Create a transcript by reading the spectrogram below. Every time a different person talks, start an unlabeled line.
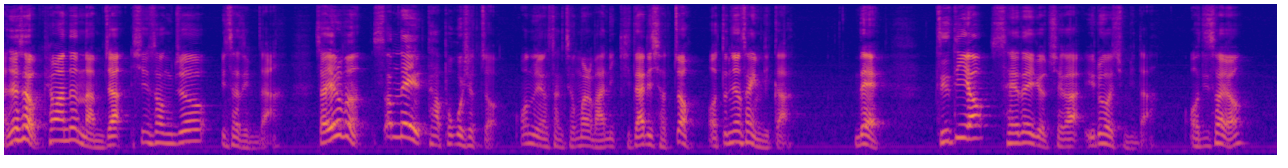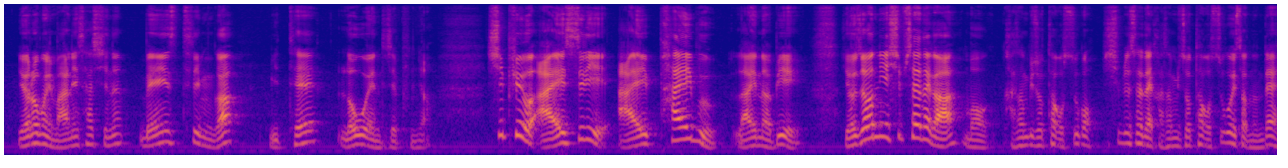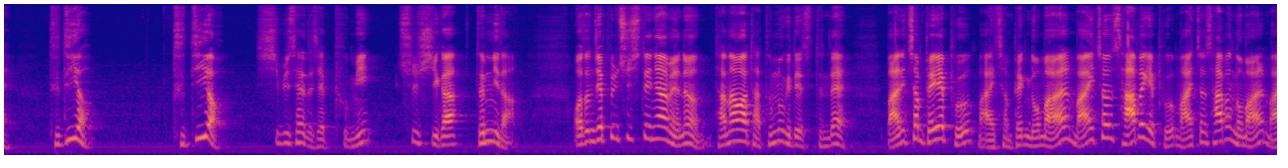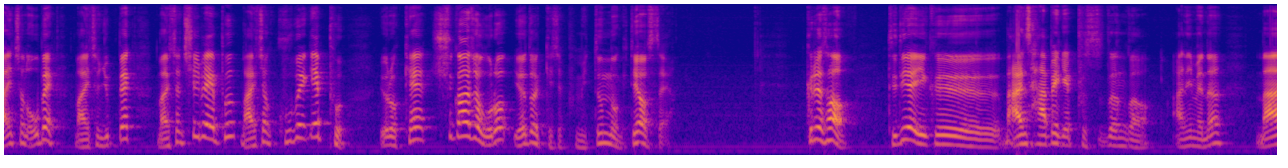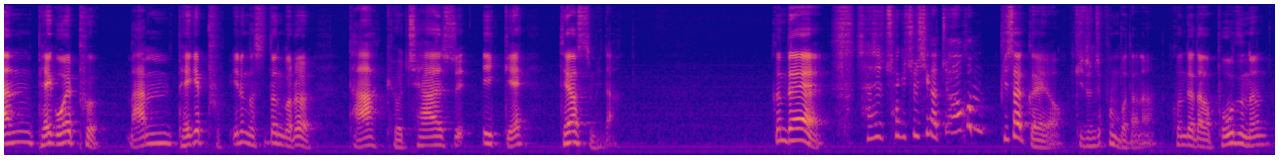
안녕하세요 표 만드는 남자 신성주 인사드립니다 자 여러분 썸네일 다 보고 오셨죠? 오늘 영상 정말 많이 기다리셨죠? 어떤 영상입니까? 네 드디어 세대 교체가 이루어집니다 어디서요? 여러분이 많이 사시는 mainstream과 밑에 low-end 제품요 CPU i3, i5 라인업이 여전히 10세대가 뭐 가성비 좋다고 쓰고 11세대 가성비 좋다고 쓰고 있었는데 드디어 드디어 12세대 제품이 출시가 됩니다. 어떤 제품이 출시되냐 하면은 다 나와 다 등록이 됐을 텐데 12100F, 12100 노말, 12400F, 12400 노말, 12500, 12600, 12700F, 12900F 이렇게 추가적으로 8개 제품이 등록이 되었어요. 그래서 드디어 이 그 1400F 쓰던 거 아니면은 1105F, 1100F 이런 거 쓰던 거를 다 교체할 수 있게 되었습니다. 근데 사실 초기 출시가 조금 비쌀 거예요. 기존 제품보다는. 근데다가 보드는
